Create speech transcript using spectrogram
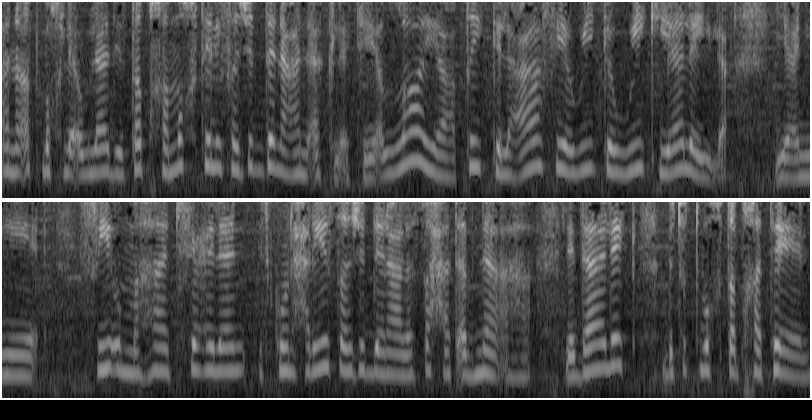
أنا أطبخ لأولادي طبخة مختلفة جدا عن أكلتي. الله يعطيك العافية ويقويك يا ليلى. يعني في أمهات فعلا تكون حريصة جدا على صحة أبنائها. لذلك بتطبخ طبختين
